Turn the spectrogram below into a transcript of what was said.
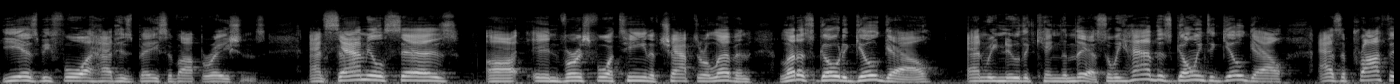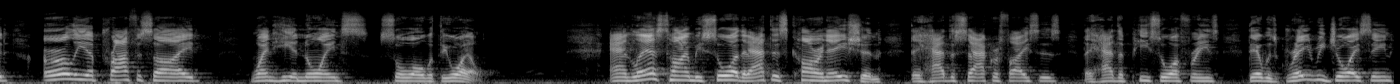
years before, had his base of operations. And Samuel says uh, in verse 14 of chapter 11, Let us go to Gilgal and renew the kingdom there. So we have this going to Gilgal as the prophet earlier prophesied when he anoints Saul with the oil. And last time we saw that at this coronation, they had the sacrifices, they had the peace offerings, there was great rejoicing.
